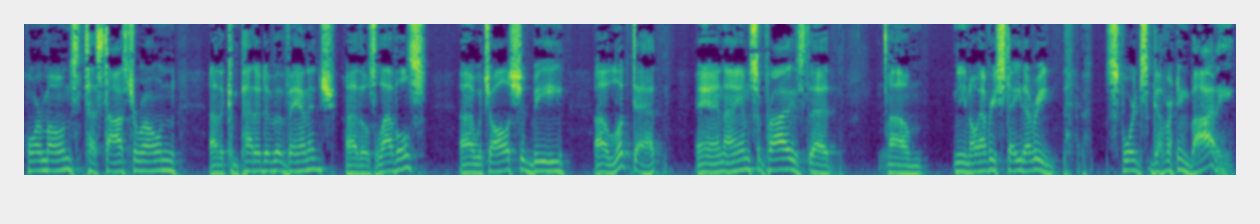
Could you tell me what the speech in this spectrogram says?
hormones, testosterone, uh, the competitive advantage, uh, those levels, uh, which all should be looked at. And I am surprised that. Um, you know, every state, every sports governing body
